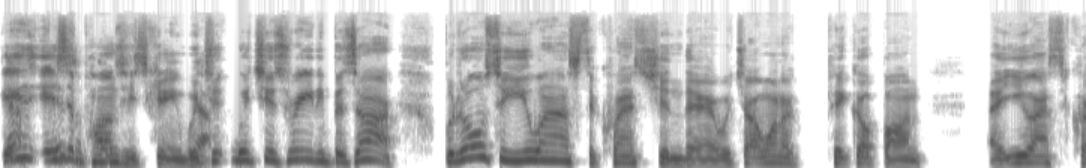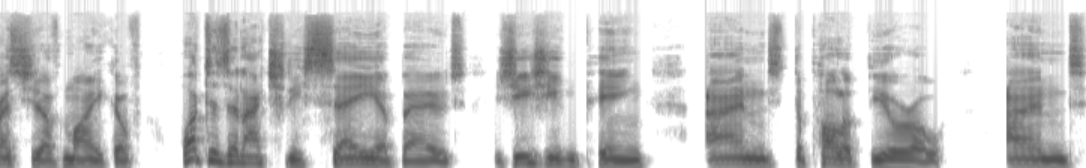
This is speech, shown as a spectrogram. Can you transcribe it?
Yeah, it is, a, Ponzi, Ponzi scheme, which yeah. which is really bizarre. But also, you asked the question there, which I want to pick up on. Uh, you asked the question of Mike of what does it actually say about Xi Jinping and the Politburo and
